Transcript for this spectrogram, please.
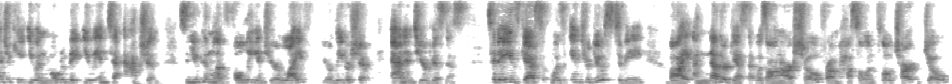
educate you, and motivate you into action so you can live fully into your life, your leadership, and into your business. Today's guest was introduced to me by another guest that was on our show from Hustle and Flowchart, Joe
